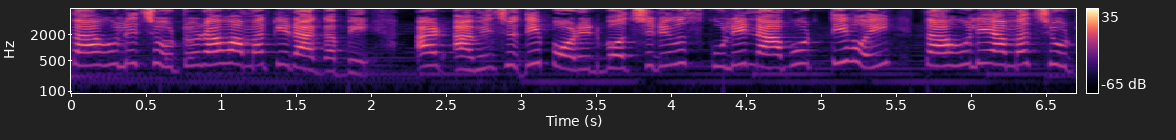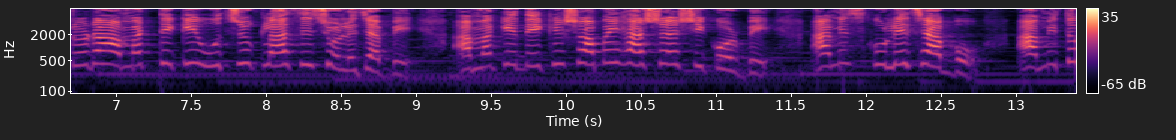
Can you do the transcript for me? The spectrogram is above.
তাহলে ছোটরাও আমাকে রাগাবে। আর আমি যদি পরের বছরেও স্কুলে না ভর্তি হই, তাহলে আমার ছোটরা আমার থেকে উঁচু ক্লাসে চলে যাবে। আমাকে দেখে সবাই হাসাহাসি করবে। আমি স্কুলে যাব আমি তো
